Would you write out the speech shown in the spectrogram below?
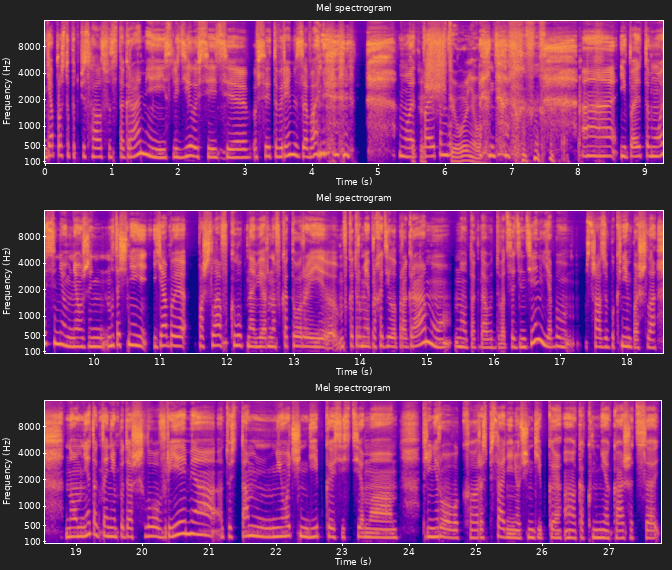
Я просто подписалась в Инстаграме и следила все, эти, все это время за вами. Вот, так поэтому... шпионила. а, и поэтому осенью у меня уже... Ну, точнее, я бы пошла в клуб, наверное, в, который, в котором я проходила программу, ну, тогда вот 21 день, я бы сразу бы к ним пошла. Но мне тогда не подошло время, то есть там не очень гибкая система тренировок, расписание не очень гибкое, а, как мне кажется.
